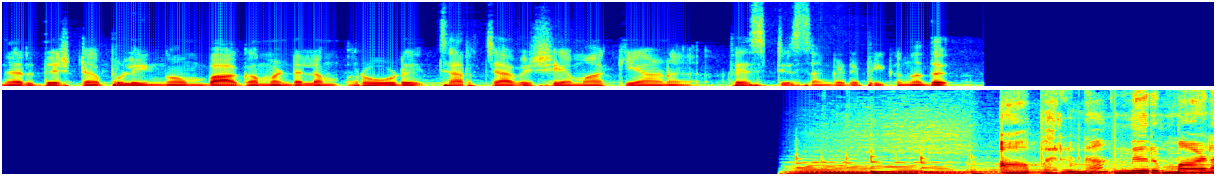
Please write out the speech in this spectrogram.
നിർദ്ദിഷ്ട പുളിങ്ങോം ഭാഗമണ്ഡലം റോഡ് ചർച്ചാ വിഷയമാക്കിയാണ് ഫെസ്റ്റ് സംഘടിപ്പിക്കുന്നത്. ആഭരണ നിർമ്മാണ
